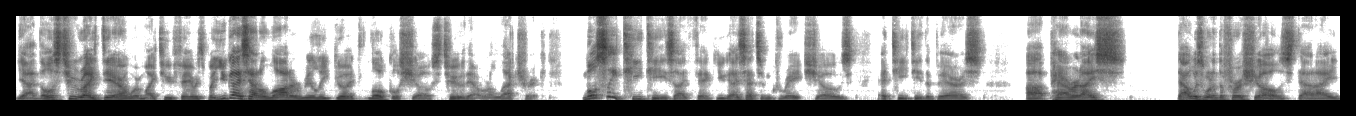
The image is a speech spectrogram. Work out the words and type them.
Yeah, those two right there were my two favorites. But you guys had a lot of really good local shows too that were electric. Mostly TTs, I think. You guys had some great shows at TT the Bears. Uh, Paradise, that was one of the first shows that I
